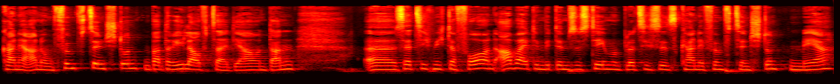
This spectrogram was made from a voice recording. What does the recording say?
keine Ahnung, 15 Stunden Batterielaufzeit, ja, und dann äh, setze ich mich davor und arbeite mit dem System und plötzlich sind es keine 15 Stunden mehr.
